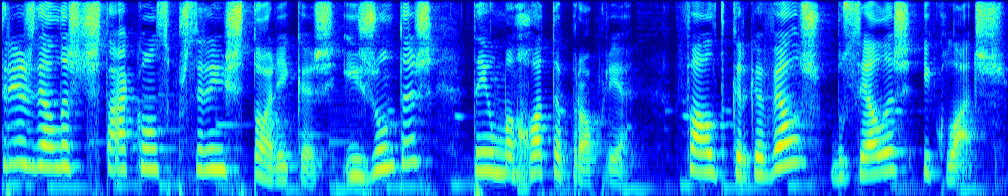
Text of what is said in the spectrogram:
três delas destacam-se por serem históricas e juntas têm uma rota própria. Falo de Carcavelos, Bucelas e Colares.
